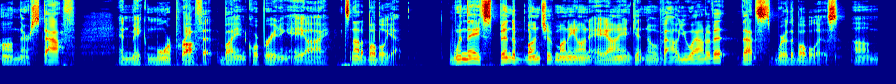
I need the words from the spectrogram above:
on their staff and make more profit by incorporating AI, it's not a bubble yet. When they spend a bunch of money on AI and get no value out of it, that's where the bubble is. Um,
